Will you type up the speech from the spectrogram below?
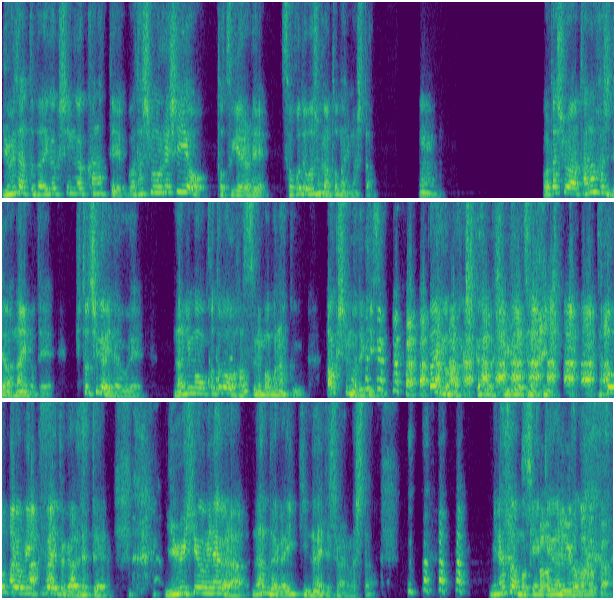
夢だった大学進学叶って私も嬉しいよと告げられ、そこでお時間となりました。うん。私は棚橋ではないので、人違いな上、何も言葉を発する間もなく、握手もできず、最後の握手会は終了となり、東京ビッグサイトから出て、夕日を見ながら、なんだか一気に泣いてしまいました。皆さんも経験あるというこ、とか。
